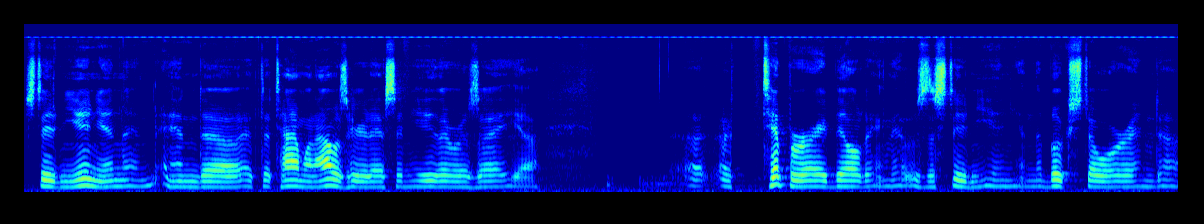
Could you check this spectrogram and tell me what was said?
Student Union, and, and uh, at the time when I was here at SMU, there was a, uh, a, a temporary building that was the Student Union, the bookstore, and uh,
